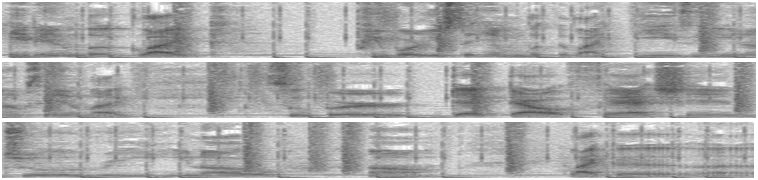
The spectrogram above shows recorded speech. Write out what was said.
He didn't look like people are used to him looking like Yeezy, you know what I'm saying? Like super decked out fashion, jewelry, you know, um, like a,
